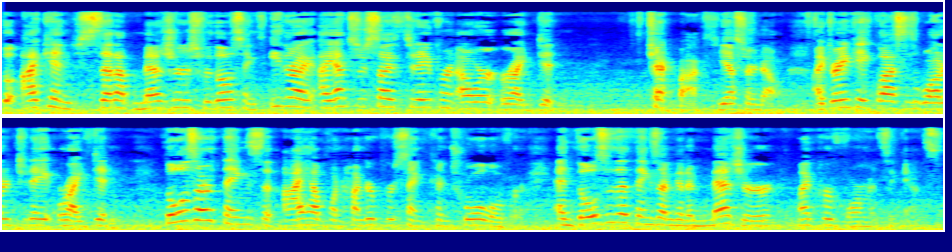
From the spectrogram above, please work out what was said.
So I can set up measures for those things. Either I, I exercised today for an hour or I didn't. Checkbox, yes or no. I drank eight glasses of water today or I didn't. Those are things that I have 100% control over. And those are the things I'm going to measure my performance against.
